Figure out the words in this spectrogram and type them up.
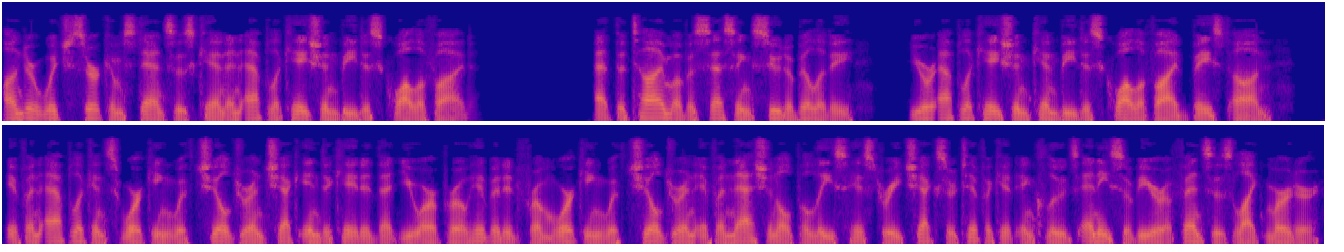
Under which circumstances can an application be disqualified? At the time of assessing suitability, your application can be disqualified based on, If an applicant's working with children check indicated that you are prohibited from working with children if a national police history check certificate includes any severe offenses like murder,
